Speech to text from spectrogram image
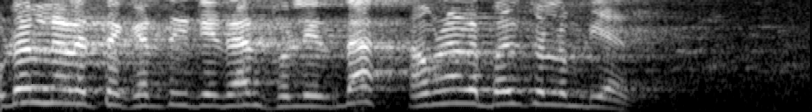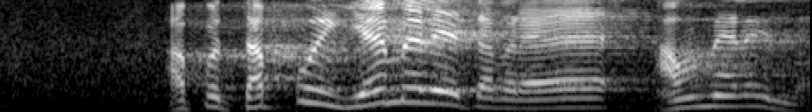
உடல் நலத்தை கெடுத்துக்கிட்டேடான்னு சொல்லியிருந்தா அவனால் பதில் சொல்ல முடியாது. அப்போ தப்பு என் மேலேயே தவிர அவன் மேலே இல்லை.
